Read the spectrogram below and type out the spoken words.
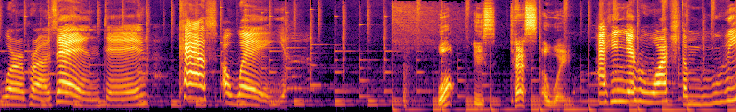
we're presenting Castaway. What is Castaway? Have you never watched the movie?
